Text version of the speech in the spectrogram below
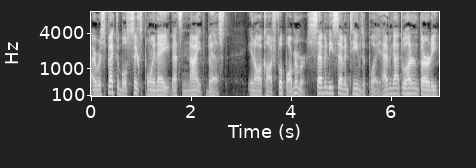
a respectable 6.8. That's ninth best in all college football. Remember, 77 teams have played. Haven't got to 130.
